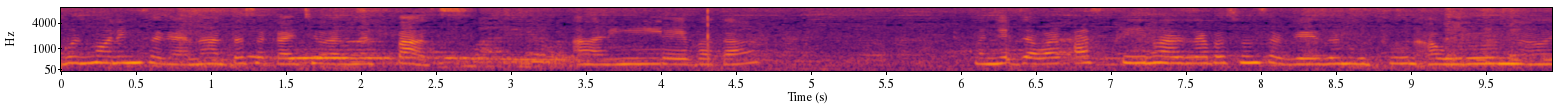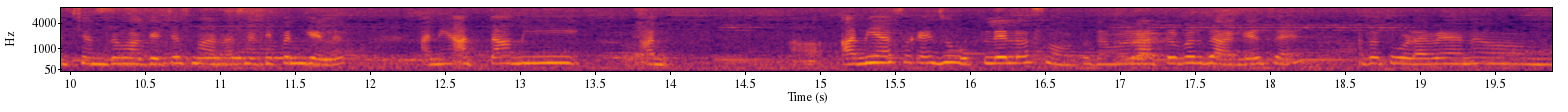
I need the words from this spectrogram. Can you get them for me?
गुड मॉर्निंग सगळ्यांना. आता सकाळची वाजलेत पाच. आणि हे बघा म्हणजे जवळपास तीन वाजल्यापासून सगळेजण उठून आवरून चंद्रभागेच्या स्नानासाठी पण गेलेत. आणि आत्ता आम्ही आम- आम्ही असं काही झोपलेलोच नव्हतो. त्यामुळे रात्रभर जागेच आहे. आता थोड्या वेळानं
